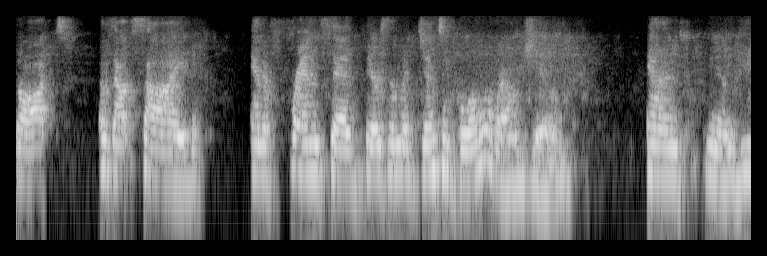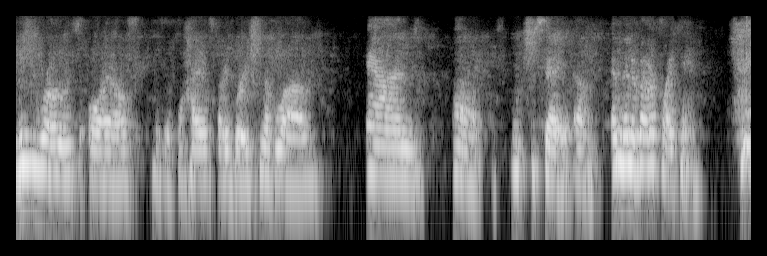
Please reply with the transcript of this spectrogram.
got, I was outside and a friend said, There's a magenta glow around you and you know use rose oils because it's the highest vibration of love. And uh, what you say? Um, and then a butterfly came.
